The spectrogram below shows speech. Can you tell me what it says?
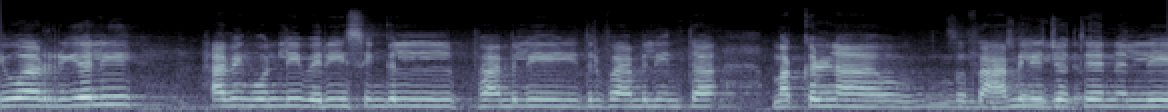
you are really having only very single family ಇದ್ರ ಫ್ಯಾಮಿಲಿ ಅಂತ ಮಕ್ಕಳನ್ನ ಫ್ಯಾಮಿಲಿ ಜೊತೆಯಲ್ಲಿ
